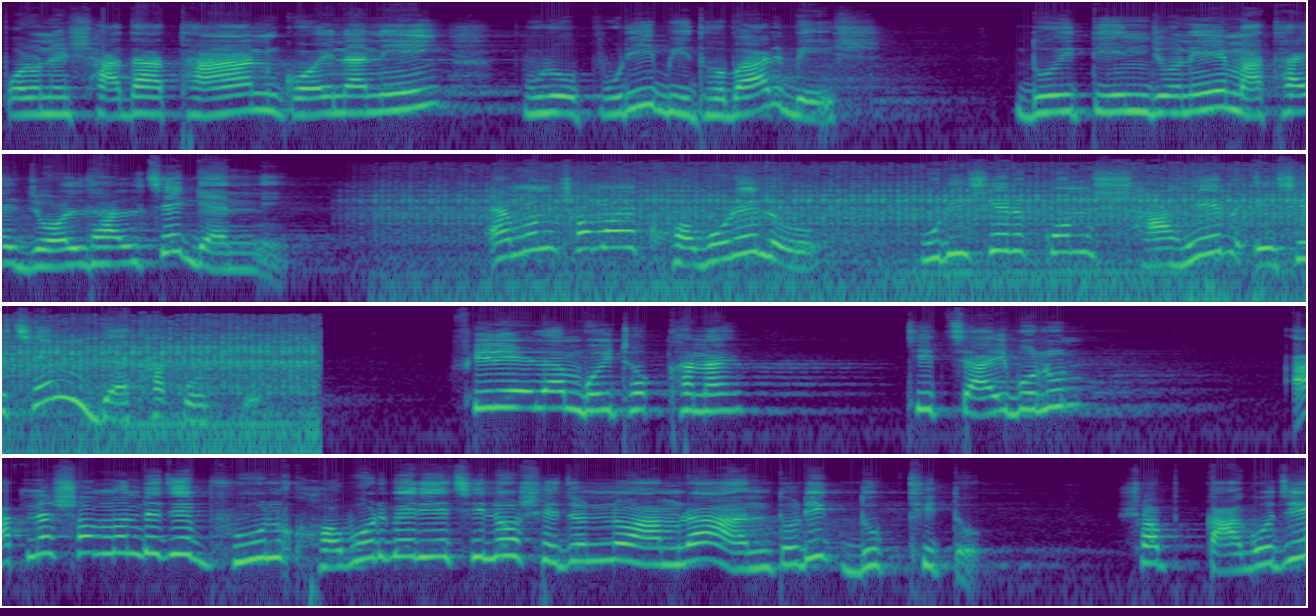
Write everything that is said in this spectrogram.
পরনে সাদা থান, গয়না নেই পুরোপুরি বিধবার বেশ। দুই তিনজনে মাথায় জল ঢালছে জ্ঞান। নেই এমন সময় খবর এলো, পুলিশের কোন সাহেব এসেছেন দেখা করতে। ফিরে এলাম বৈঠকখানায়। কি চাই বলুন? আপনার সম্বন্ধে যে ভুল খবর বেরিয়েছিল, সেজন্য আমরা আন্তরিক দুঃখিত। সব কাগজে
